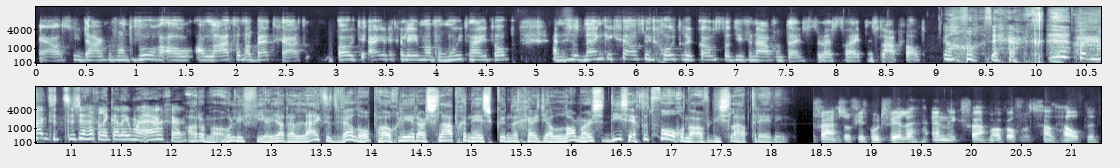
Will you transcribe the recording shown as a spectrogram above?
ja, als hij dagen van tevoren al, al later naar bed gaat, bouwt hij eigenlijk alleen maar vermoeidheid op. En is er denk ik zelfs een grotere kans dat hij vanavond tijdens de wedstrijd in slaap valt. Oh, wat erg. Wat maakt het dus eigenlijk alleen maar erger? Arme Olivier, ja, daar lijkt het wel op. Hoogleraar slaapgeneeskunde Gert-Jan Lammers, die zegt het volgende over die slaaptraining. De vraag is of je het moet willen. En ik vraag me ook of het gaat helpen.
